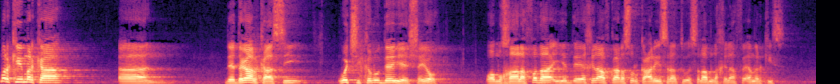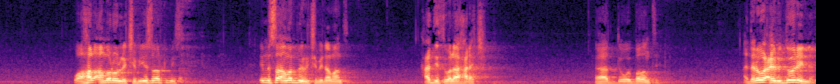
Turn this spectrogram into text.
markii markaa dee dagaalkaasi weji kalu dee yeeshayo waa mukhaalafada iyo dee khilaafka rasuulka alayh isalaatu wasalaam la khilaafay amarkiisa. Waa hal amaroo la jebiyey soo arki maysa imise amar baynu jebinaa maanta. Xadid walaa xaraj. Aad way badantay. Haddana waxaynu doonaynaa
